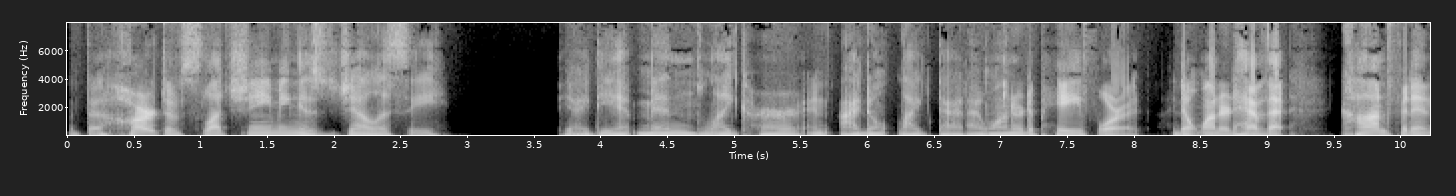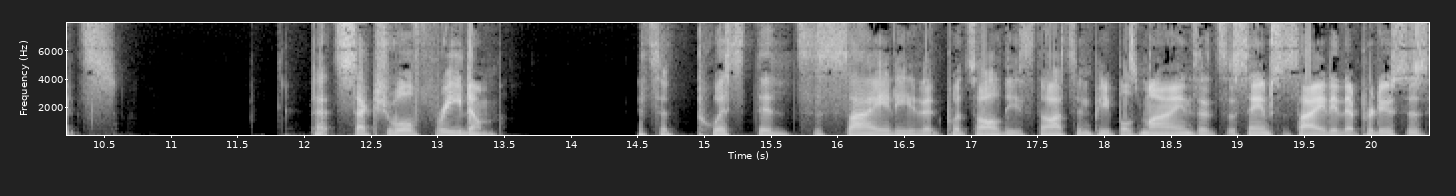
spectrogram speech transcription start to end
at the heart of slut shaming is jealousy. The idea men like her and I don't like that. I want her to pay for it. I don't want her to have that confidence, that sexual freedom. It's a twisted society that puts all these thoughts in people's minds. It's the same society that produces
